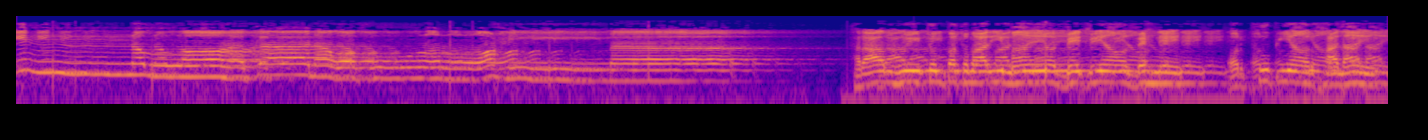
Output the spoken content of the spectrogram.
إن الله كان غفورا رحيما. حرام ہوئی تم پر تمہاری مائیں اور بیٹیاں اور بہنیں اور پھوپیاں اور خالائیں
